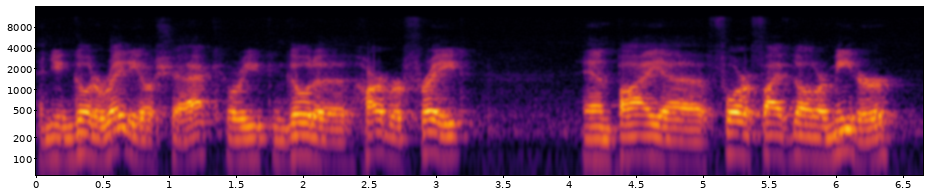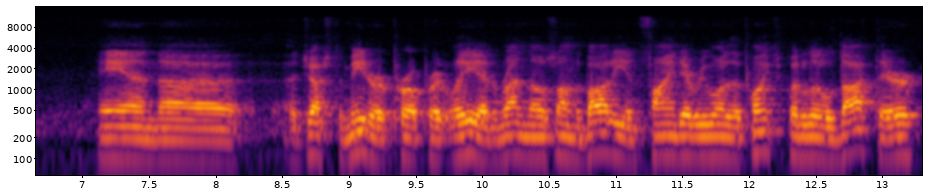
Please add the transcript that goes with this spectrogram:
and you can go to Radio Shack or you can go to Harbor Freight and buy a four or five dollar meter and uh, adjust the meter appropriately and run those on the body and find every one of the points, put a little dot there,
